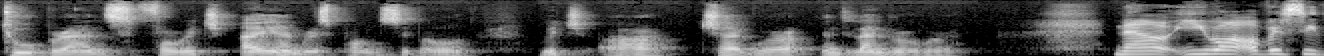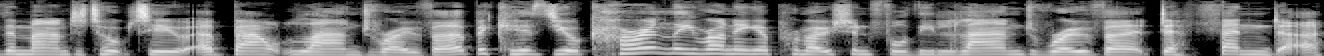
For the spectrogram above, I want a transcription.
two brands for which I am responsible, which are Jaguar and Land Rover. Now, you are obviously the man to talk to about Land Rover because you're currently running a promotion for the Land Rover Defender.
